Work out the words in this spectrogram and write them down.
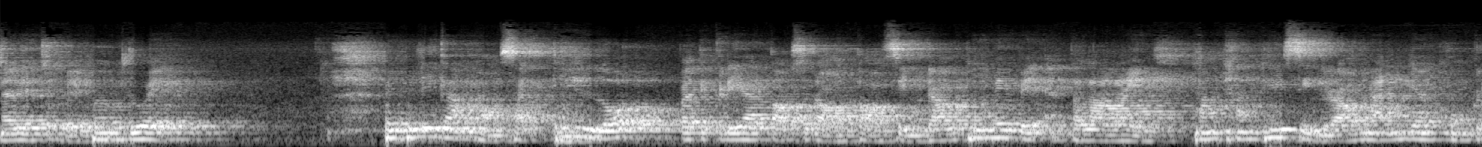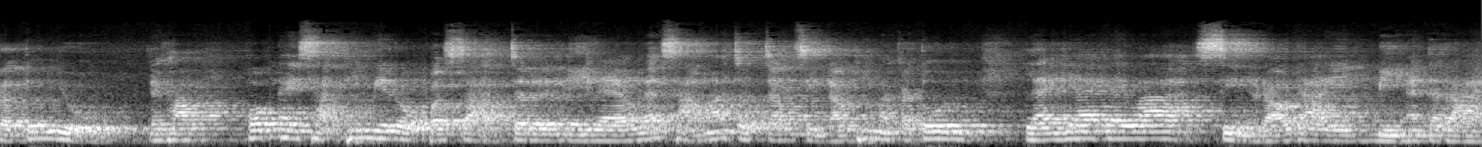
นักเรียนจดไปเพิ่มด้วย เป็นพฤติกรรมของสัตว์ที่ลดปฏิกิริยาตอบสนองต่อสิ่งเร้าที่ไม่เป็นอันตราย ทั้งๆทที่สิ่งเร้านั้นยังคงกระตุ้นอยู่นะครับพบในสัตว์ที่มีระบบประสาทเจริญดีแล้ว และสามารถจดจำสิ่งเร้าที่มากระตุ้น และแยกได้ว่าสิ่งเร้าใดมีอันตราย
